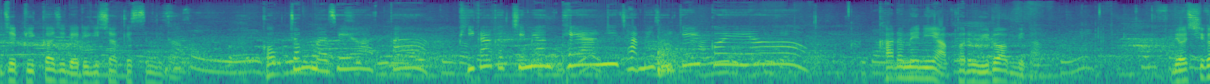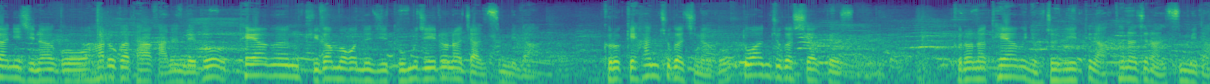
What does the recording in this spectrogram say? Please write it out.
이제 비까지 내리기 시작했습니다. 걱정 마세요, 아빠. 비가 그치면 태양이 잠에서 깰 거예요. 카르멘이 아빠를 위로합니다. 몇 시간이 지나고 하루가 다 가는데도 태양은 귀가 먹었는지 도무지 일어나지 않습니다. 그렇게 한 주가 지나고 또 한 주가 시작되었습니다. 그러나 태양은 여전히 나타나질 않습니다.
